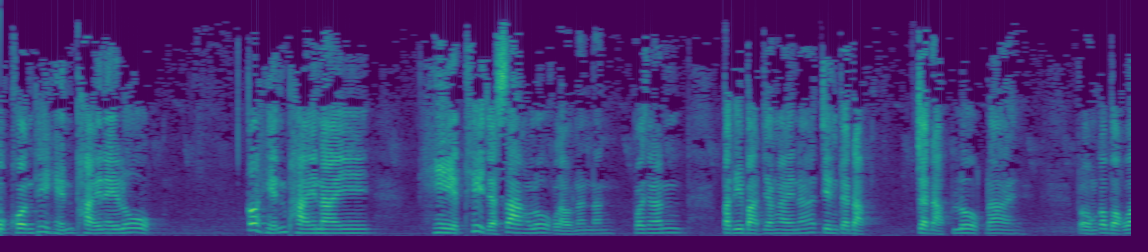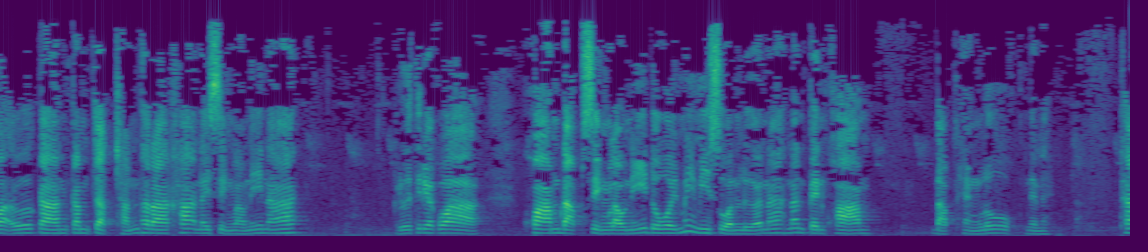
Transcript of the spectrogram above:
บุคคลที่เห็นภายในโลก ก็เห็นภายในเหตุที่จะสร้างโลกเหล่านั้นนั้นเพราะฉะนั้นปฏิบัติยังไงนะ จึงจะดับจะดับโลกได้ พระองค์ก็บอกว่าเออการกำจัดฉันทราคะในสิ่งเหล่านี้นะ หรือที่เรียกว่า ความดับสิ่งเหล่านี้โดยไม่มีส่วนเหลือนะ นั่นเป็นความดับแห่งโลกเนี่ยนะถ้า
